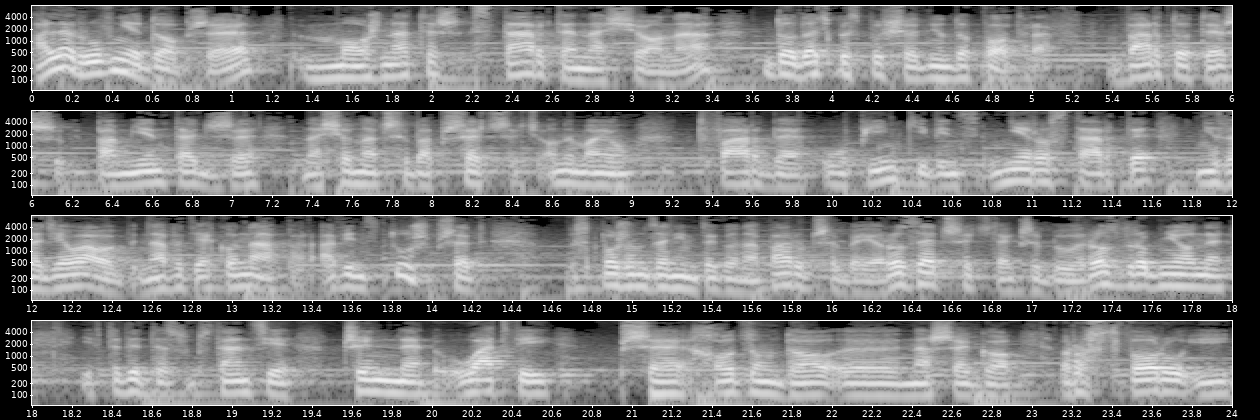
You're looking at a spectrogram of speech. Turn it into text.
ale równie dobrze można też starte nasiona dodać bezpośrednio do potraw. Warto też pamiętać, że nasiona trzeba przetrzeć. One mają twarde łupinki, więc nieroztarte nie zadziałałyby, nawet jako napar. A więc tuż przed sporządzeniem tego naparu trzeba je rozetrzeć, tak żeby były rozdrobnione i wtedy te substancje czynne łatwiej przechodzą do e, naszego roztworu i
